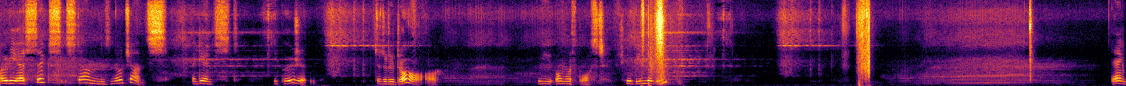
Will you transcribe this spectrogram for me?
Audi S6 stuns, no chance against the Persian. Da da da da. We almost lost to a BMW. Dang.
